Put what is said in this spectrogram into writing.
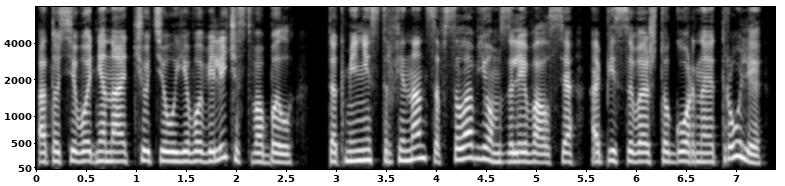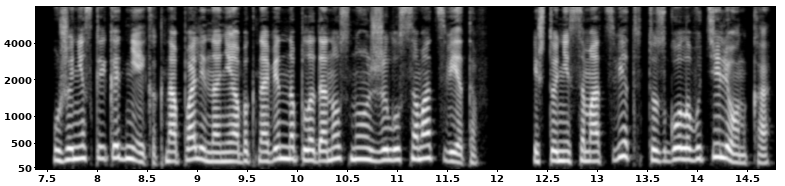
«А то сегодня на отчете у его величества был, так министр финансов соловьем заливался, описывая, что горные тролли уже несколько дней как напали на необыкновенно плодоносную жилу самоцветов. И что не самоцвет, то с голову теленка.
